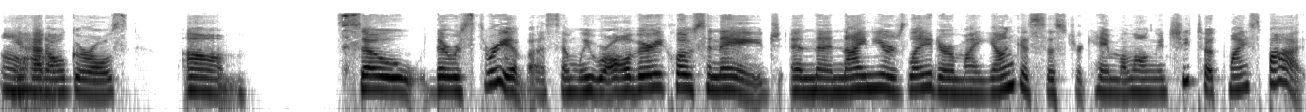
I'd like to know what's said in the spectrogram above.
You had all girls. Um, so there was three of us, and we were all very close in age. And then nine years later, my youngest sister came along, and she took my spot.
